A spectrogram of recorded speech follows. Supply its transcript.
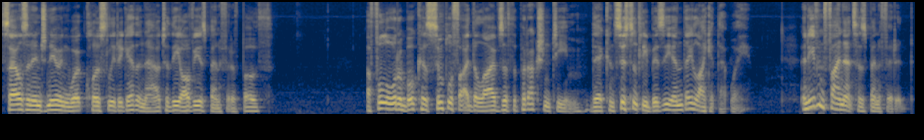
Sales and engineering work closely together now to the obvious benefit of both. A full order book has simplified the lives of the production team. They're consistently busy and they like it that way. And even finance has benefited.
